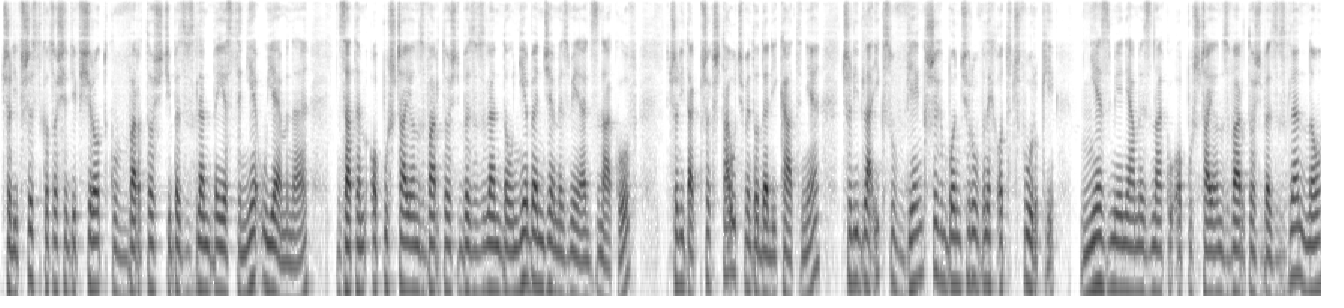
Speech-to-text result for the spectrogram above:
czyli wszystko, co siedzi w środku w wartości bezwzględnej jest nieujemne, zatem opuszczając wartość bezwzględną nie będziemy zmieniać znaków, czyli tak, przekształćmy to delikatnie, czyli dla xów większych bądź równych od czwórki. Nie zmieniamy znaku opuszczając wartość bezwzględną,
